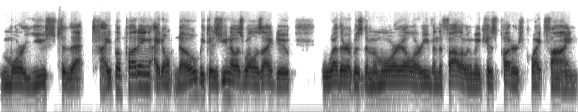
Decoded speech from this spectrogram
more used to that type of putting. I don't know because you know as well as I do whether it was the Memorial or even the following week, his putter's quite fine.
